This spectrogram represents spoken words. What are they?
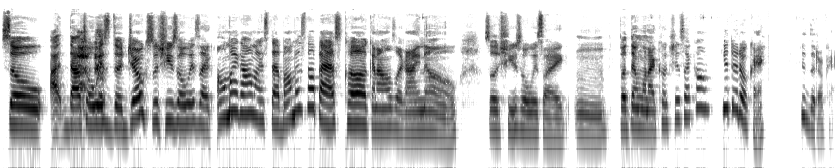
so I, that's always the joke. So she's always like, "Oh my god, my stepmom is the best cook," and I was like, "I know." So she's always like, mm. "But then when I cook, she's like, oh, you did okay. You did okay."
